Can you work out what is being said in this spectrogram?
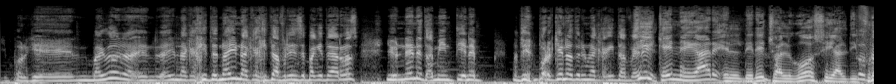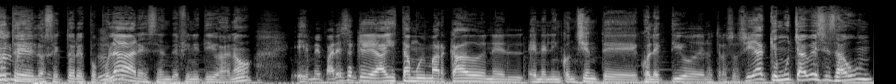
Y Porque en McDonald's en- hay una cajita, no hay una cajita feliz de paquete de arroz, y un nene también tiene, no tiene por qué no tener una cajita feliz. Sí, que es negar el derecho al goce y al disfrute Totalmente. de los sectores populares, en definitiva, ¿no? Eh, me parece que ahí está muy marcado en el, en el inconsciente colectivo de nuestra sociedad, que muchas veces aún,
